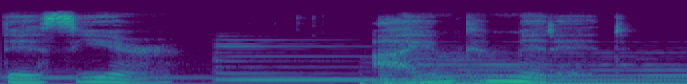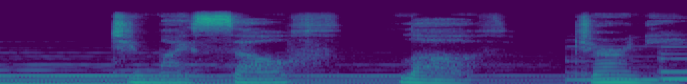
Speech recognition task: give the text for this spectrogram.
This year, I am committed to my self love journey.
